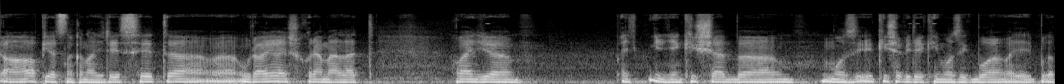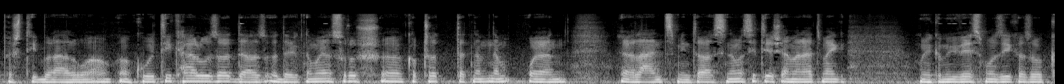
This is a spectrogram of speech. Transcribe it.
a, a piacnak a nagy részét uh, uralja, és akkor emellett ha egy uh, egy, egy ilyen kisebb, mozi, kisebb vidéki mozikból, vagy egy budapestiből álló a, a kultik hálózat, de, az, de ők nem olyan szoros kapcsolat, tehát nem, nem olyan lánc, mint a Cinema City, és emellett meg mondjuk a művészmozik, azok,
